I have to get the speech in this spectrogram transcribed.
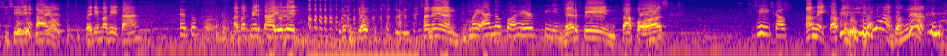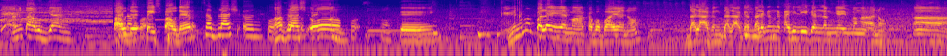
Sisilip tayo. Pwede makita? Ito po. Ay, ba't may tayo ulit? Joke. ano yan? May ano po, hairpin, Hairpin. Tapos, makeup. Ah, makeup. Dalaga nga. Ano tawag dyan? Powder, Ano po? face powder? Sa blush on po. Ah, blush Tapos- on. Opo. Okay. Yun naman pala eh, yan mga kababayan, no? Dalagang dalaga. Talagang nakahiligan lang niya yung mga ano, ah,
